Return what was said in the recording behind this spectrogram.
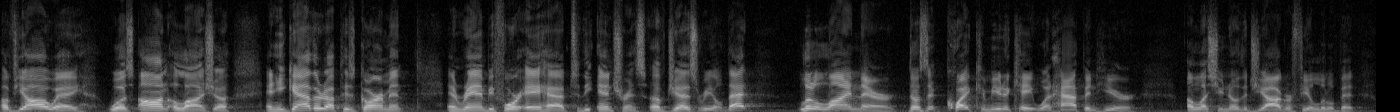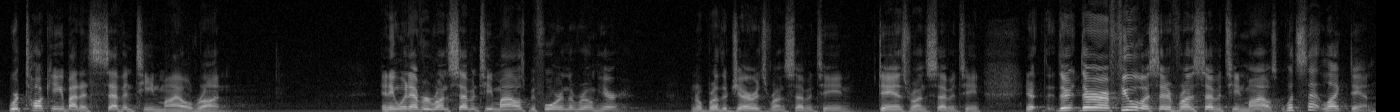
of Yahweh was on Elijah, and he gathered up his garment and ran before Ahab to the entrance of Jezreel. That little line there doesn't quite communicate what happened here unless you know the geography a little bit. We're talking about a 17 mile run. Anyone ever run 17 miles before in the room here? I know Brother Jared's run 17. Dan's run 17. You know, there, there are a few of us that have run 17 miles. What's that like, Dan?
